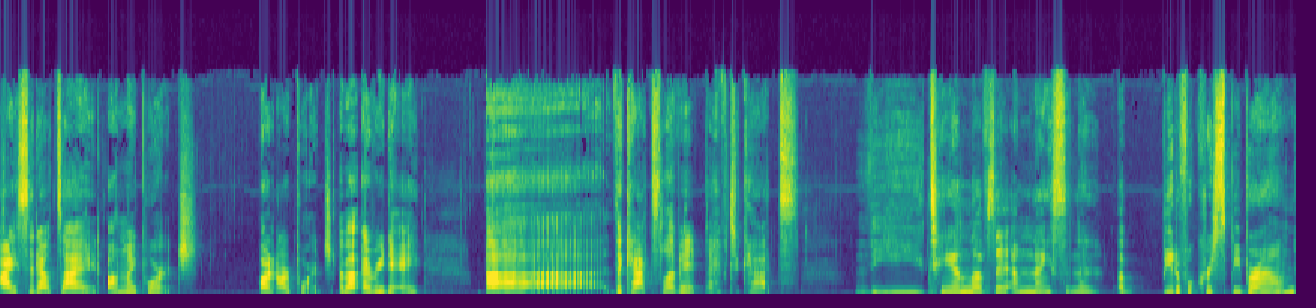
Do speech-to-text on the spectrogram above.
I sit outside on my porch, on our porch, about every day. Uh, the cats love it. I have two cats. The tan loves it. I'm nice and a, a beautiful crispy brown.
